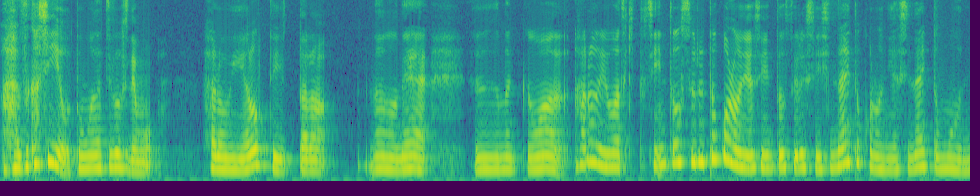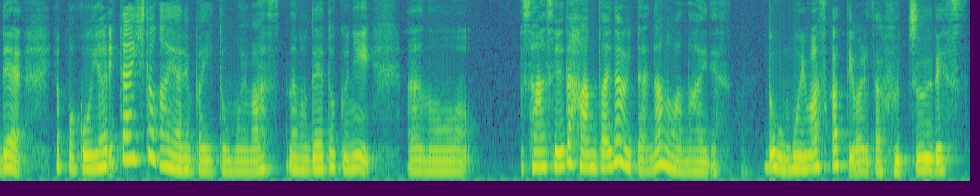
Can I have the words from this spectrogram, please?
恥ずかしいよ、友達同士でも。ハロウィンやろって言ったら。なので、うん、なんかまあ、ハロウィンはきっと浸透するところには浸透するし、しないところにはしないと思うんで、やっぱこうやりたい人がやればいいと思います。なので、特に、あの、賛成だ反対だみたいなのはないです。どう思いますかって言われたら普通です。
